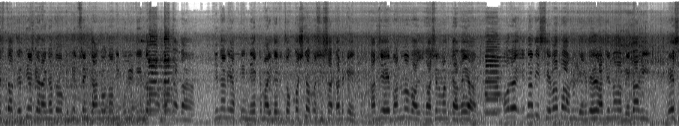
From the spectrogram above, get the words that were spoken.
ਇਸ ਦਾ ਦਿਲ ਦੀਆਂ ਗਹਿਰਾਈਆਂ ਤੋਂ ਗੁਰਦੀਪ ਸਿੰਘ ਕੰਗ, ਉਹਨਾਂ ਦੀ ਪੂਰੀ ਟੀਮ ਦਾ ਧੰਨਵਾਦ ਕਰਦਾ ਹਾਂ। ਜਿਨ੍ਹਾਂ ਨੇ ਆਪਣੀ ਨੇਕ ਕਮਾਈ ਦੇ ਵਿੱਚੋਂ ਕੁਛ ਨਾ ਕੁਛ ਹਿੱਸਾ ਕੱਢ ਕੇ ਅੱਜ ਇਹ 92ਵਾਂ ਵਾ- ਰਾਸ਼ਨ ਵੰਡ ਕਰ ਰਹੇ ਆ। ਔਰ ਇਹਨਾਂ ਦੀ ਸੇਵਾ ਭਾਵ ਨੂੰ ਦੇਖਦੇ ਹੋਏ ਅੱਜ ਇਹਨਾਂ ਦਾ ਬੇਟਾ ਵੀ ਇਸ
